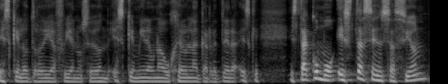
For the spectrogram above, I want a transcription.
es que el otro día fui a no sé dónde, es que mira un agujero en la carretera, es que está como esta sensación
